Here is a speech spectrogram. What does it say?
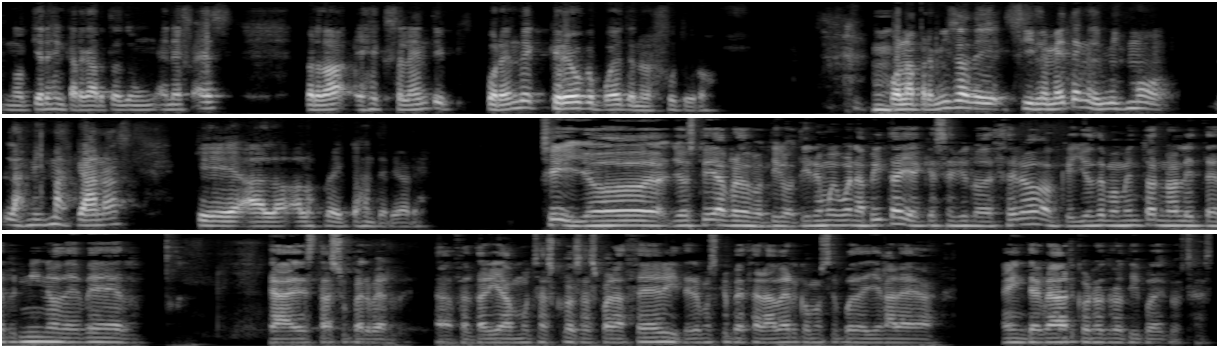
no quieres encargarte de un NFS, ¿verdad? Es excelente y por ende creo que puede tener futuro. Mm. con la premisa de si le meten el mismo, las mismas ganas que a, los proyectos anteriores. Sí, yo, yo estoy de acuerdo contigo. Tiene muy buena pita y hay que seguirlo de cero, aunque yo de momento no le termino de ver. Ya está súper verde. faltaría muchas cosas para hacer y tenemos que empezar a ver cómo se puede llegar a, integrar con otro tipo de cosas.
